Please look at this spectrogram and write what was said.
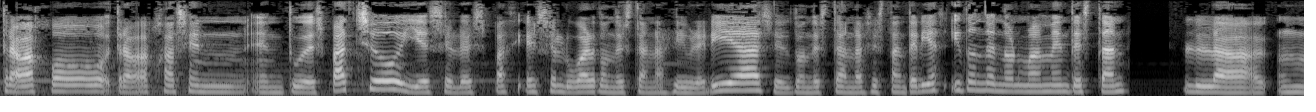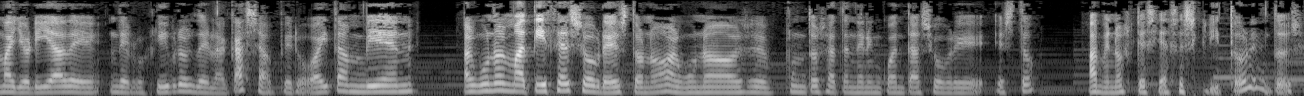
Trabajo, trabajas en, en tu despacho y es el espacio, es el lugar donde están las librerías, es donde están las estanterías y donde normalmente están la mayoría de, de los libros de la casa, pero hay también algunos matices sobre esto, ¿no? Algunos eh, puntos a tener en cuenta sobre esto, a menos que seas escritor. Entonces,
